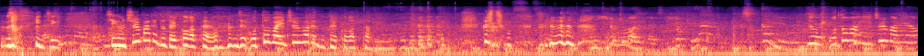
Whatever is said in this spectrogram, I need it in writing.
선생님 지금 지금 출발해도 될 것 같아요. 이제 오토바이 출발해도 될 것 같아. 그렇죠. 아니 이렇게 봐야 된다 이렇게 직각이에요 지금 오토바이 출발해요.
